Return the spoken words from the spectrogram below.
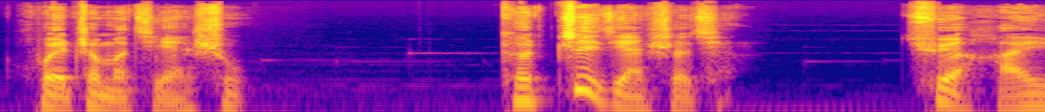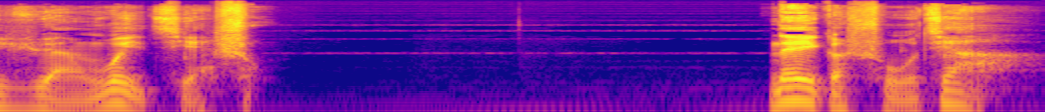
会这么结束，可这件事情……却还远未结束。那个暑假，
